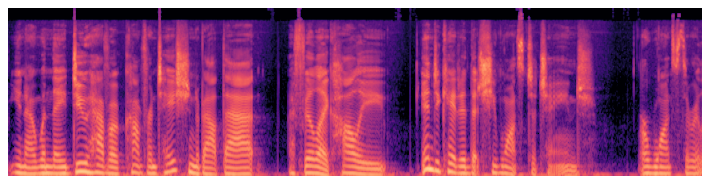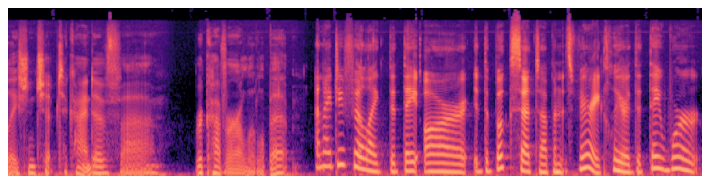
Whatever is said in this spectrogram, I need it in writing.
you know when they do have a confrontation about that, I feel like Holly indicated that she wants to change or wants the relationship to kind of uh, recover a little bit. And I do feel like that they are, the book sets up and it's very clear that they were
